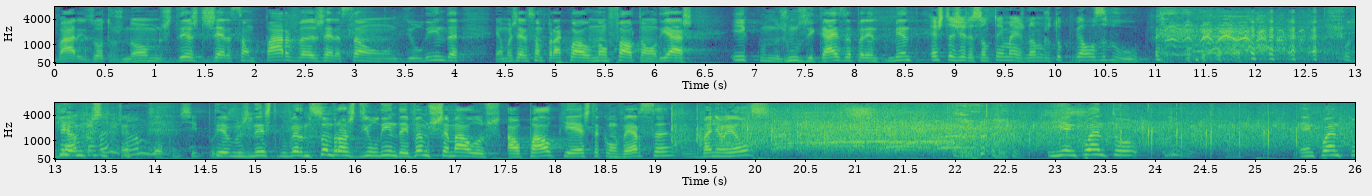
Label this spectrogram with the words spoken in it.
vários outros nomes, desde geração Parva, geração de Olinda, é uma geração para a qual não faltam, aliás, ícones musicais, aparentemente. Esta geração tem mais nomes do que Belzebu. o diabo tem vários nomes, é conhecido por isso. Temos neste governo Sombros de Olinda e vamos chamá-los ao palco, e é esta conversa. Venham eles. E enquanto, enquanto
